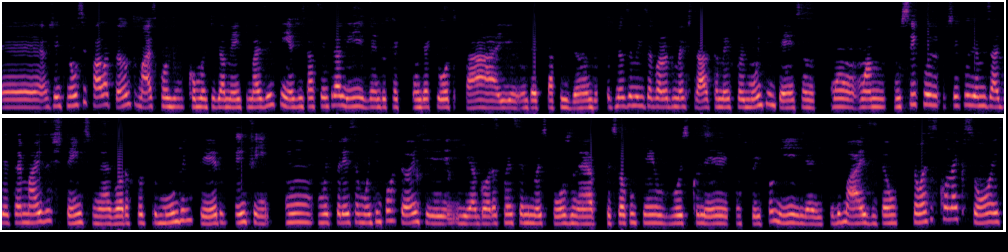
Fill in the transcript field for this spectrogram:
É, a gente não se fala tanto mais como, antigamente, mas enfim, a gente tá sempre ali, vendo que, onde é que o outro tá e onde é que tá pisando. Os meus amigos agora do mestrado também foi muito intenso, uma, uma, um, ciclo, um ciclo de amizade até mais extenso, né? Agora foi pro mundo inteiro. Enfim, um, uma experiência muito importante e agora conhecendo meu esposo, né, a pessoa com quem eu vou escolher construir família e tudo mais. Então, são essas conexões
